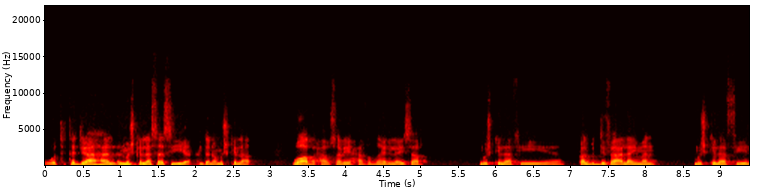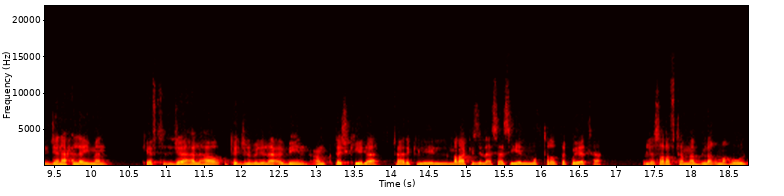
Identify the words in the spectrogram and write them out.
وتتجاهل المشكلة الأساسية. عندنا مشكلة واضحة وصريحة في الظهير الأيسر مشكلة في قلب الدفاع الأيمن مشكلة في الجناح الأيمن كيف تتجاهلها وتجلب لي لاعبين عمق تشكيلة تارك لي المراكز الأساسية المفترض تقويتها واللي صرفتها مبلغ مهول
